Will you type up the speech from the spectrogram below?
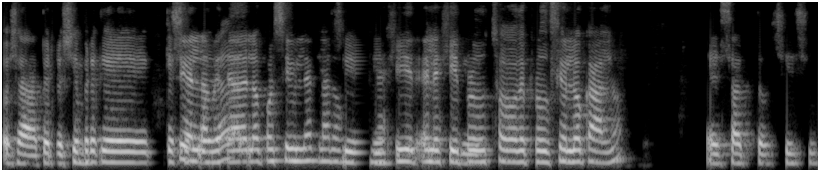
o sea, pero siempre que, que sí, en la medida de lo posible, claro, elegir, elegir producto de producción local, ¿no? Exacto, sí, sí.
